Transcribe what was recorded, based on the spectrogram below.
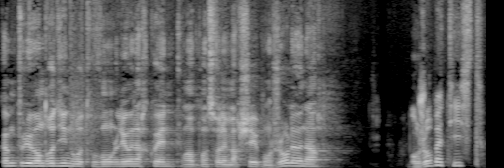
Comme tous les vendredis, nous retrouvons Léonard Cohen pour un point sur les marchés. Bonjour Léonard. Bonjour Baptiste.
